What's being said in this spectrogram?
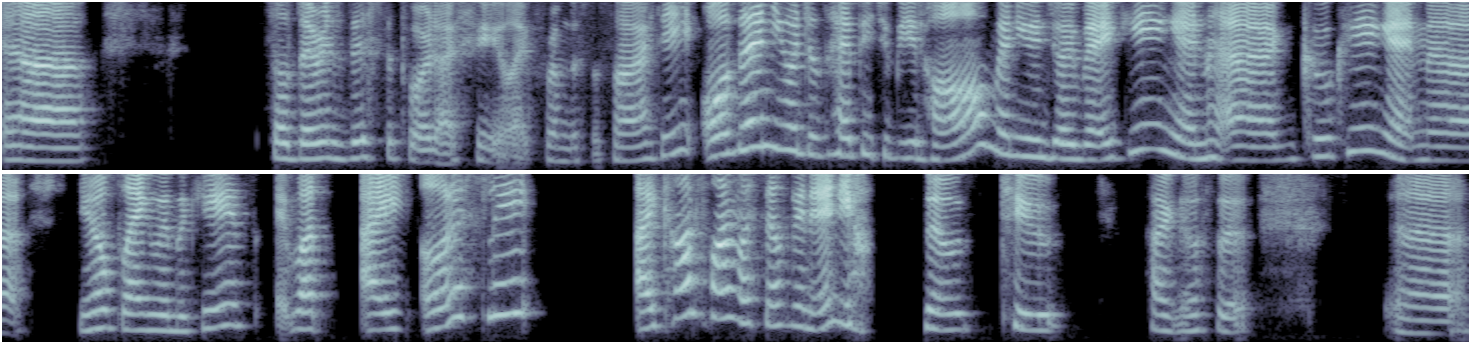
uh, so there is this support i feel like from the society. Or then you're just happy to be at home and you enjoy baking and uh, cooking and uh, you know playing with the kids. But i honestly i can't find myself in any of those two kind of uh,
